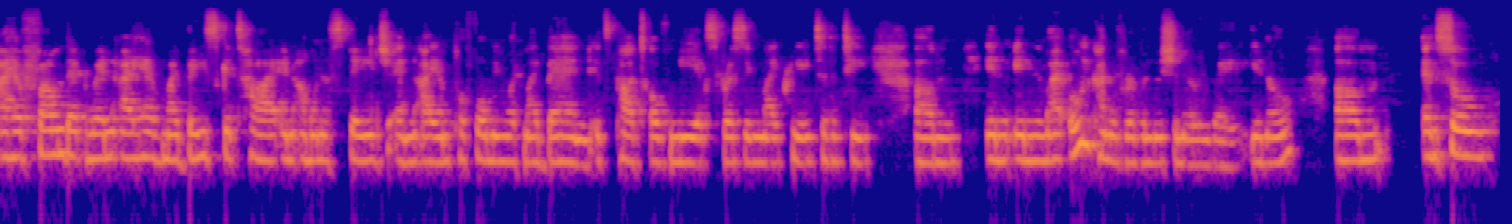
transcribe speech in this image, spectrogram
i have found that when i have my bass guitar and i'm on a stage and i am performing with my band it's part of me expressing my creativity um, in in my own kind of revolutionary way you know? Um, and so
